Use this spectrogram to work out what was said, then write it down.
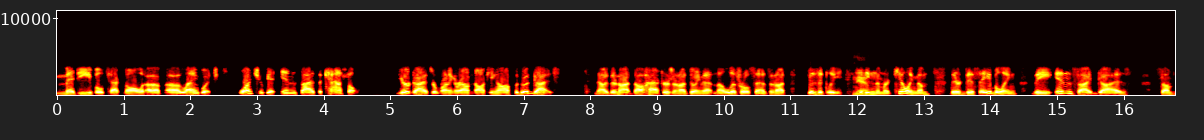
medieval technology uh, uh, language, once you get inside the castle, your guys are running around knocking off the good guys. Now they're not the hackers are not doing that in a literal sense. They're not physically yeah. hitting them or killing them. They're disabling the inside guys. Some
